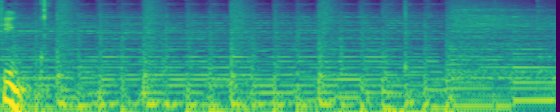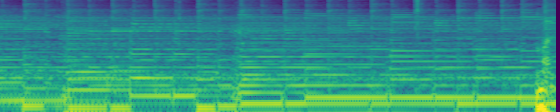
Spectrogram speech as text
5. Bueno,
